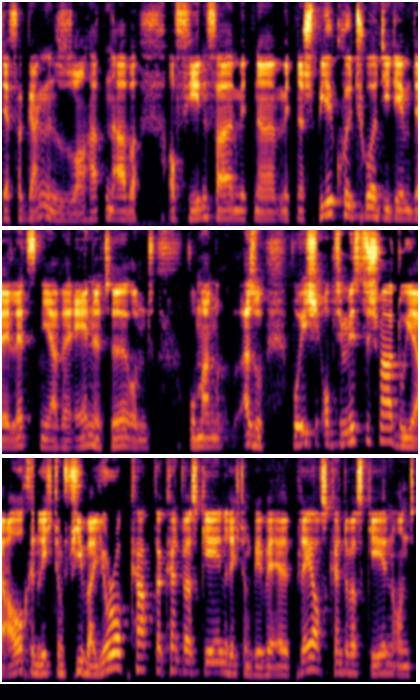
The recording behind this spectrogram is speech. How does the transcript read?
der vergangenen Saison hatten, aber auf jeden Fall mit einer, mit einer Spielkultur, die dem der letzten Jahre ähnelte und wo man, also, wo ich optimistisch war, du ja auch, in Richtung FIBA Europe Cup, da könnte was gehen, Richtung BBL Playoffs könnte was gehen und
